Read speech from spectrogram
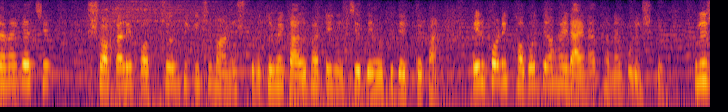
জানা গেছে, সকালে পথ চলতি কিছু মানুষ প্রথমে কালভাটে নিচে দেহটি দেখতে পান। এরপরই খবর দেওয়া হয় রায়না থানা পুলিশকে। পুলিশ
